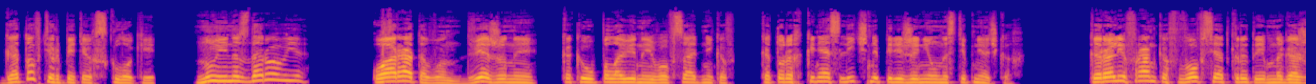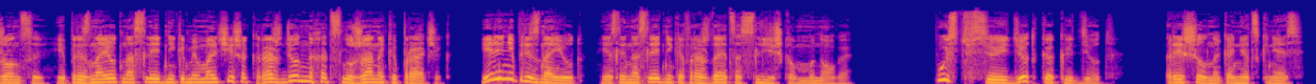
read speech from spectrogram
готов терпеть их склоки, ну и на здоровье. У Арата вон две жены, как и у половины его всадников, которых князь лично переженил на степнячках. Короли франков вовсе открытые многоженцы и признают наследниками мальчишек, рожденных от служанок и прачек. Или не признают, если наследников рождается слишком много. Пусть все идет, как идет, — решил, наконец, князь.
